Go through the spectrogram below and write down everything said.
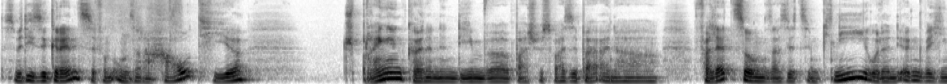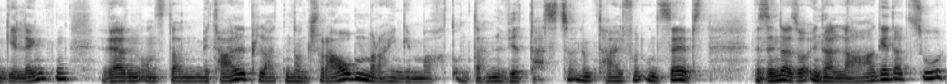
dass wir diese Grenze von unserer Haut hier sprengen können, indem wir beispielsweise bei einer Verletzung, sei es jetzt im Knie oder in irgendwelchen Gelenken, werden uns dann Metallplatten und Schrauben reingemacht und dann wird das zu einem Teil von uns selbst. Wir sind also in der Lage dazu,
